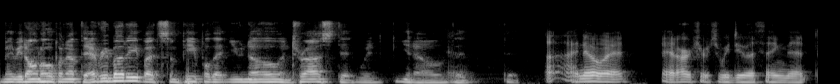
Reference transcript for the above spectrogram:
maybe don't open up to everybody but some people that you know and trust that would you know that I know at at our church we do a thing that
